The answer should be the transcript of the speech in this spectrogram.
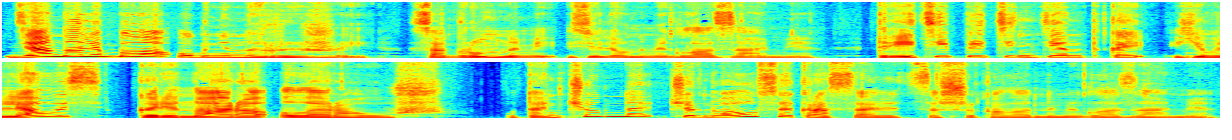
Дианале была огненно-рыжей, с огромными зелеными глазами. Третьей претенденткой являлась Каринара Лерауш, утонченная черноволосая красавица с шоколадными глазами.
